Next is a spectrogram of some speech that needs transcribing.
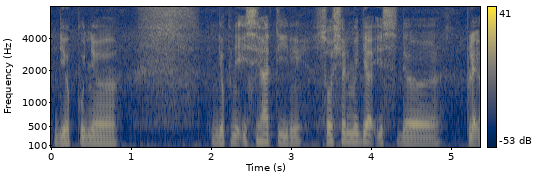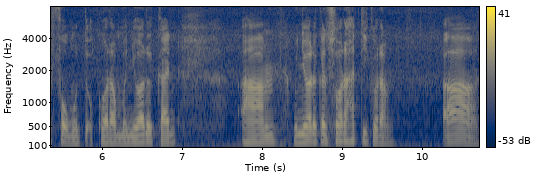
dia punya dia punya isi hati ni social media is the platform untuk korang menyuarakan um, menyuarakan suara hati korang ah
